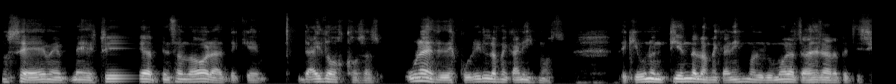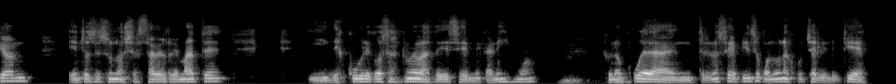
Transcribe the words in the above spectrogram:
no sé, me, estoy pensando ahora de que hay dos cosas. Una es de descubrir los mecanismos, de que uno entienda los mecanismos del humor a través de la repetición, y entonces uno ya sabe el remate y descubre cosas nuevas de ese mecanismo mm. que uno pueda, entre, no sé, pienso cuando uno escucha a Lelutier,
